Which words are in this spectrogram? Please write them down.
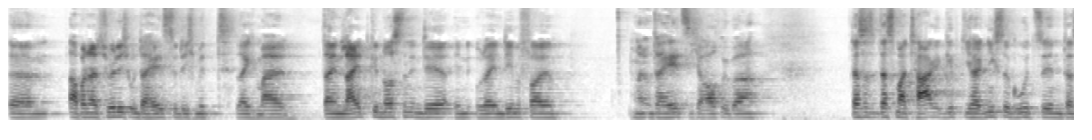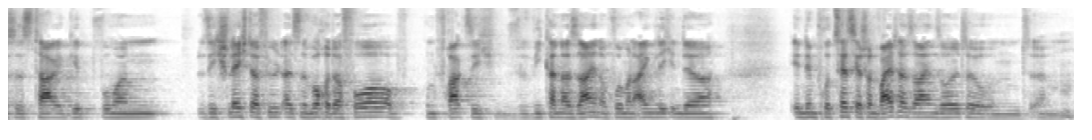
Ähm, aber natürlich unterhältst du dich mit, sag ich mal, deinen Leidgenossen in der, in, oder in dem Fall, man unterhält sich auch über, dass es, dass mal Tage gibt, die halt nicht so gut sind, dass es Tage gibt, wo man sich schlechter fühlt als eine Woche davor und fragt sich, wie kann das sein, obwohl man eigentlich in der, in dem Prozess ja schon weiter sein sollte und ähm,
